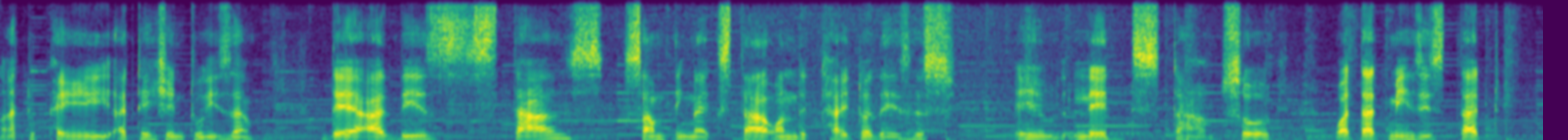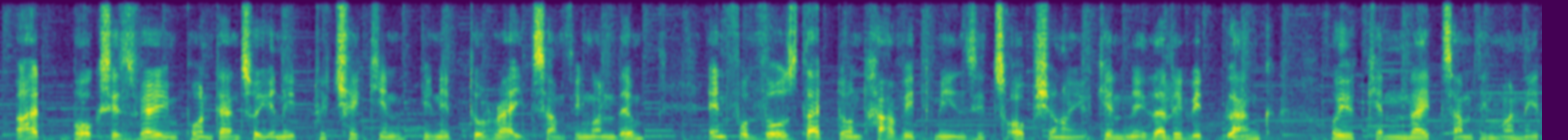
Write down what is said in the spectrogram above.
uh, to pay attention to is uh, there are these stars, something like star on the title. There is this a lead star. So what that means is that uh, box is very important. So you need to check in. You need to write something on them and for those that don't have it means it's optional. You can either leave it blank or you can write something on it.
